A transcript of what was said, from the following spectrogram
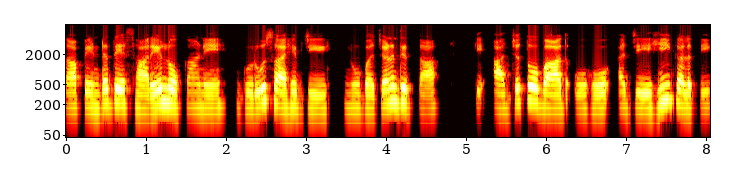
ਤਾਂ ਪਿੰਡ ਦੇ ਸਾਰੇ ਲੋਕਾਂ ਨੇ ਗੁਰੂ ਸਾਹਿਬ ਜੀ ਨੂੰ ਬਚਨ ਦਿੱਤਾ ਕਿ ਅੱਜ ਤੋਂ ਬਾਅਦ ਉਹ ਅਜਿਹੀ ਗਲਤੀ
